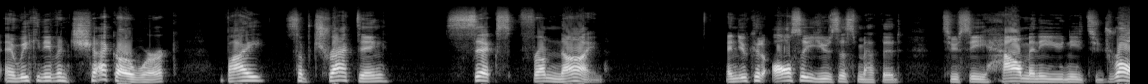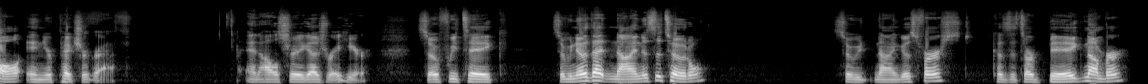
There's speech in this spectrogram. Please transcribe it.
And we can even check our work by subtracting 6 from 9. And you could also use this method to see how many you need to draw in your picture graph. And I'll show you guys right here. So if we take, so we know that 9 is the total. So 9 goes first because it's our big number.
